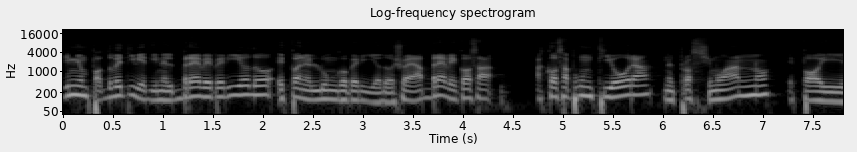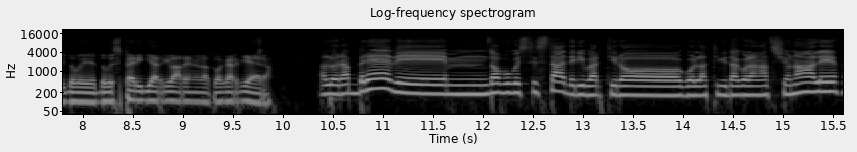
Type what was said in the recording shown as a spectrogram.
dimmi un po' dove ti vedi nel breve periodo e poi nel lungo periodo, cioè a breve cosa, a cosa punti ora nel prossimo anno e poi dove, dove speri di arrivare nella tua carriera. Allora, a breve, mm, dopo quest'estate, ripartirò con l'attività con la nazionale.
